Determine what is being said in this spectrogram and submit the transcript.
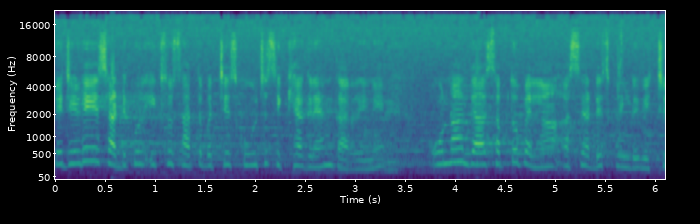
ਤੇ ਜਿਹੜੇ ਸਾਡੇ ਕੋਲ 107 ਬੱਚੇ ਸਕੂਲ 'ਚ ਸਿੱਖਿਆ ਗ੍ਰਹਿਣ ਕਰ ਰਹੇ ਨੇ, ਉਹਨਾਂ ਦਾ ਸਭ ਤੋਂ ਪਹਿਲਾਂ ਅਸੀਂ ਸਾਡੇ ਸਕੂਲ ਦੇ ਵਿੱਚ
